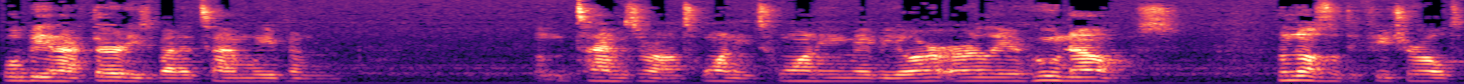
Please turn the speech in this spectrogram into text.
will be in our 30s by the time we even time is around 2020, maybe or earlier. Who knows? Who knows what the future holds?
